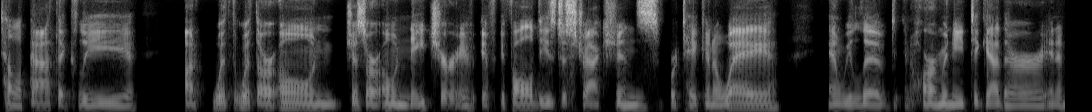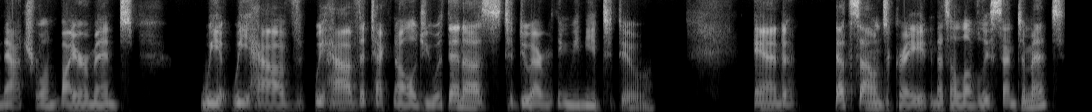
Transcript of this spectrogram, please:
telepathically on, with with our own just our own nature. If, if if all of these distractions were taken away and we lived in harmony together in a natural environment we we have we have the technology within us to do everything we need to do. And that sounds great and that's a lovely sentiment.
